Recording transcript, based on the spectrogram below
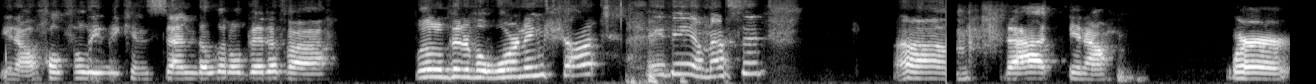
you know, hopefully we can send a little bit of a little bit of a warning shot, maybe a message um, that you know we're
